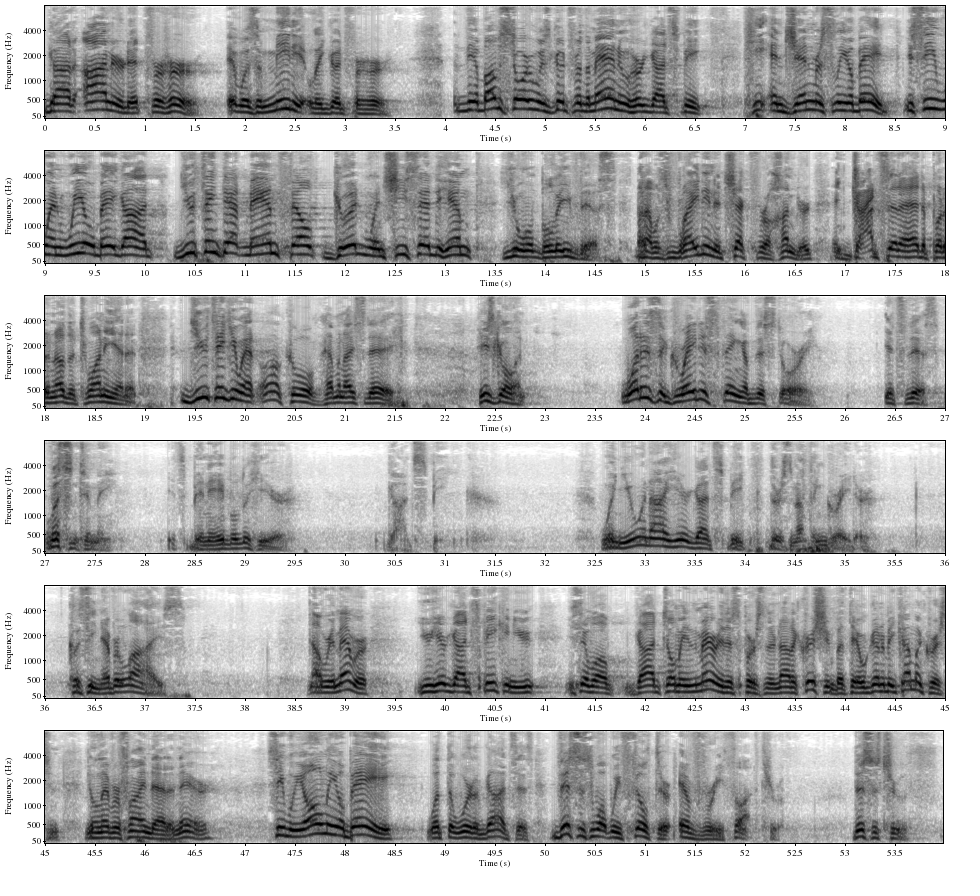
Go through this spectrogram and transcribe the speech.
God honored it for her. It was immediately good for her. The above story was good for the man who heard God speak. He and generously obeyed. You see, when we obey God, you think that man felt good when she said to him, you won't believe this, but I was writing a check for a hundred and God said I had to put another 20 in it. Do you think he went, oh cool, have a nice day? He's going, what is the greatest thing of this story? It's this. Listen to me. It's been able to hear God speak. When you and I hear God speak, there's nothing greater. Because he never lies. Now remember, you hear God speak and you, you say, well, God told me to marry this person. They're not a Christian, but they were going to become a Christian. You'll never find that in there. See, we only obey what the Word of God says. This is what we filter every thought through. This is truth.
